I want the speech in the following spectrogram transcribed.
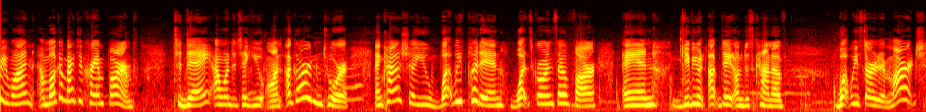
everyone and welcome back to Cram Farms. Today I wanted to take you on a garden tour and kind of show you what we've put in, what's growing so far, and give you an update on just kind of what we started in March,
